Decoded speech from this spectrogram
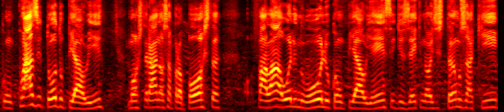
com quase todo o Piauí, mostrar a nossa proposta, falar olho no olho com o piauiense e dizer que nós estamos aqui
